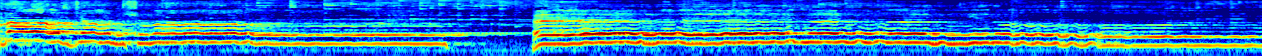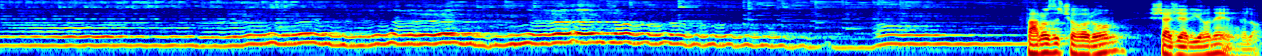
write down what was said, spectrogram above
باز جام شما. فراز چهارم شجریان انقلاب.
